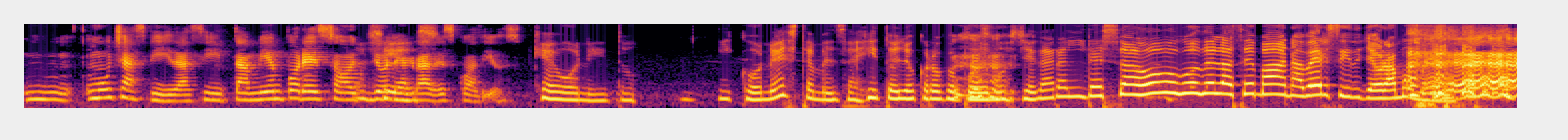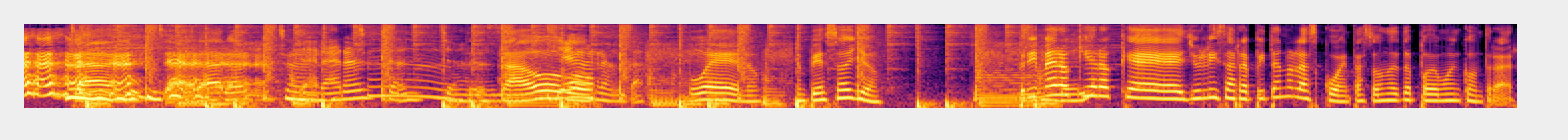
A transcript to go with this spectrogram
mm, muchas vidas y también por eso yo le agradezco a Dios. Qué bonito. Y con este mensajito yo creo que podemos llegar al desahogo de la semana. A ver si lloramos menos. desahogo. Bueno, empiezo yo. Primero quiero que, Julisa, repítanos las cuentas donde te podemos encontrar.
